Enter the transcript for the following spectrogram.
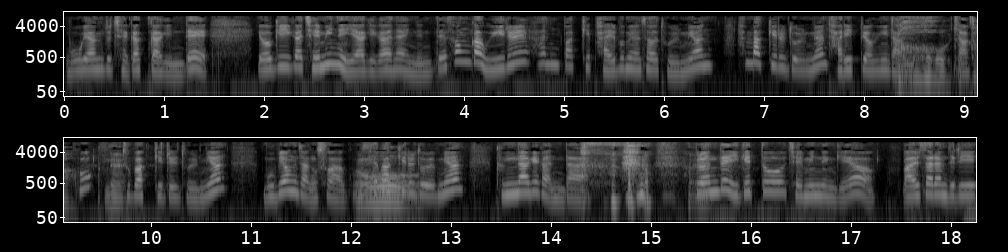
모양도 제각각인데 여기가 재미있는 이야기가 하나 있는데 성곽 위를 한 바퀴 밟으면서 돌면 한 바퀴를 돌면 다리병이 나, 오, 낫고 네. 두 바퀴를 돌면 무병장수하고 오. 세 바퀴를 돌면 극락에 간다. 그런데 이게 또 재밌는 게요. 마을 사람들이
